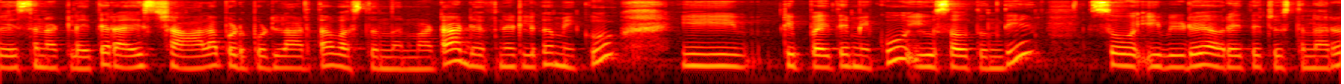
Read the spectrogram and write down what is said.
వేసినట్లయితే రైస్ చాలా పొడి పొడిలాడుతూ వస్తుందన్నమాట. డెఫినెట్లీగా మీకు ఈ టిప్ అయితే మీకు యూస్ అవుతుంది. సో ఈ వీడియో ఎవరైతే చూస్తున్నారో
